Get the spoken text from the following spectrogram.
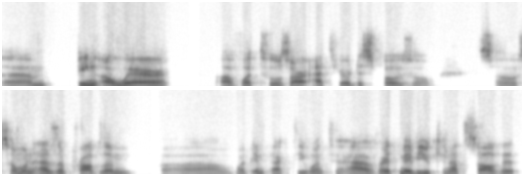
um, being aware of what tools are at your disposal so someone has a problem, uh, what impact do you want to have, right? Maybe you cannot solve it,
